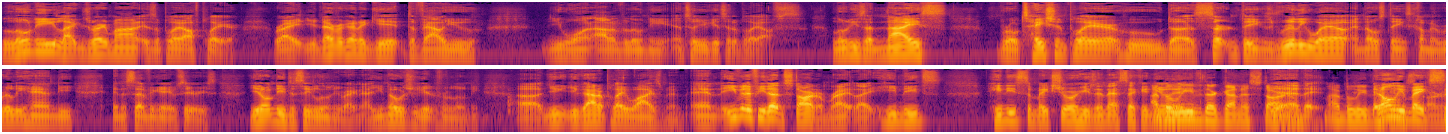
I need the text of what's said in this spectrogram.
Looney, like Draymond, is a playoff player, right? You're never gonna get the value you want out of Looney until you get to the playoffs. Looney's a nice rotation player who does certain things really well, and those things come in really handy in a seven game series. You don't need to see Looney right now. You know what you're getting from Looney. Uh, you you got to play Wiseman, and even if he doesn't start him, right? Like he needs he needs to make sure he's in that second. i unit. believe they're gonna start Yeah, him. they- i believe it only makes start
